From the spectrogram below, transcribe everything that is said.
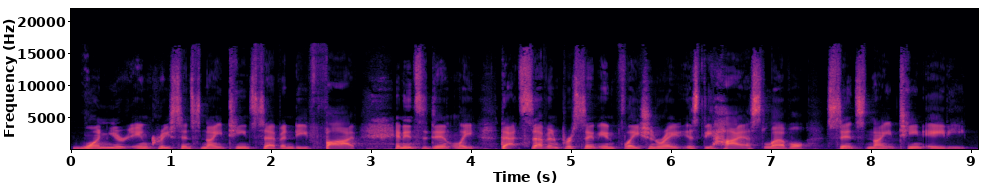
one year increase since 1975. And incidentally, that 7% inflation rate is the highest level since 1982.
